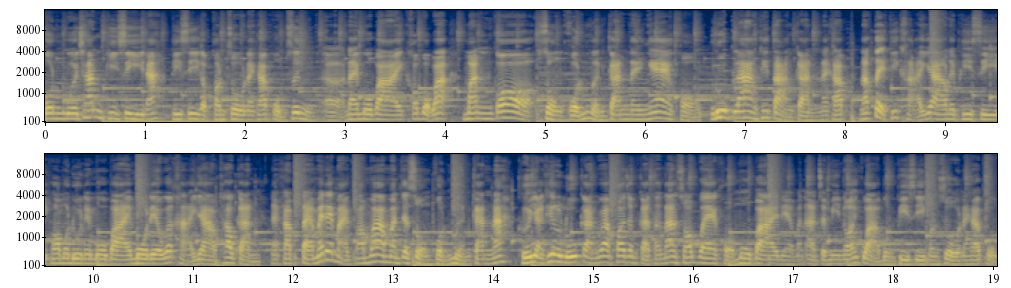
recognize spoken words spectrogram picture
บนเวอร์ชัน PC pc นะ PC กับคอนโซลนะครับผมซึ่งในโมบายเขาบอกว่ามันก็ส่งผลเหมือนกันในแง่ของรูปร่างที่ต่างกันนะครับนักเตะที่ขายาวใน PC พอมาดูในโมบายโมเดลก็ขายาวเท่ากันนะครับแต่ไม่ได้หมายความว่ามันจะส่งผลเหมือนกันนะ คืออย่างที่เรารู้กันว่าข้อจำกัดทางด้านซอฟต์แวร์ของโมบายเนี่ยมันอาจจะมีน้อยกว่าบน PC คอนโซลนะครับผม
